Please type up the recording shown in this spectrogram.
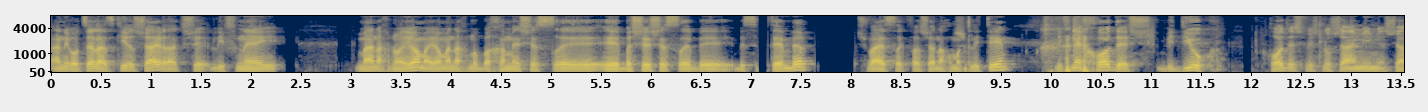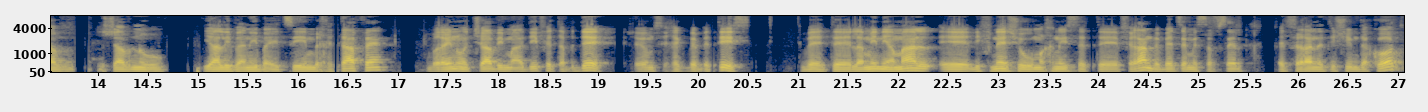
אני רוצה להזכיר, שי, רק שלפני, מה אנחנו היום? היום אנחנו ב-15, ב-16 בספטמבר, 17 כבר שאנחנו מקליטים. לפני חודש, בדיוק, חודש ושלושה ימים ישב, ישבנו יאלי ואני ביציעים בחטאפה, וראינו את שווי מעדיף את עבדה, שהיום שיחק בבטיס, ואת אה, למין ימל אה, לפני שהוא מכניס את אה, פרן, ובעצם מספסל את פרן ל-90 דקות.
